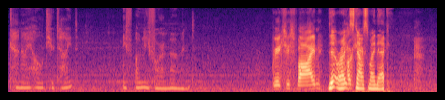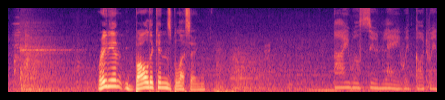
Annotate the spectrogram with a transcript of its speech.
can I hold you tight? If only for a moment. Breaks your spine. Yeah, right. Okay. Snaps my neck. Radiant Baldachin's Blessing. Will soon lay with Godwin,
